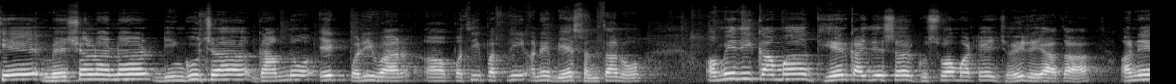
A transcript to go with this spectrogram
કે મહેસાણાના ડીંગુચા ગામનો એક પરિવાર પતિ, પત્ની અને બે સંતાનો અમેરિકામાં ગેરકાયદેસર ઘૂસવા માટે જઈ રહ્યા હતા. અને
